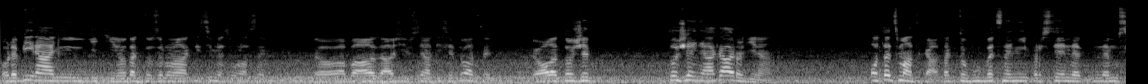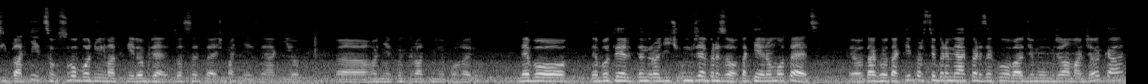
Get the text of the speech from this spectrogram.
odebírání dětí, no tak to zrovna taky s tím nesouhlasím. Jo, ale záleží prostě na té situaci. Jo, ale to, že, to, že je nějaká rodina, otec matka, tak to vůbec není, prostě ne, nemusí platit. Jsou svobodné matky, dobře, zase to je špatně z nějakého uh, hodně konzervativního pohledu. Nebo, nebo ty, ten rodič umře brzo, tak je jenom otec. Jo, tak ho taky prostě budeme nějak persekuovat, že mu umřela manželka.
